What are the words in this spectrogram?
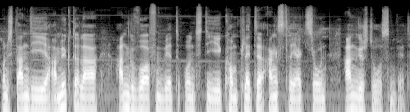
und dann die Amygdala angeworfen wird und die komplette Angstreaktion angestoßen wird.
